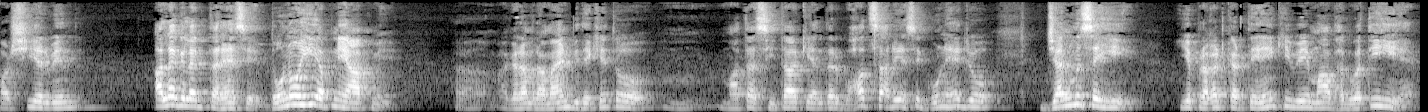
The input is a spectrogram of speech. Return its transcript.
और शेयरविंद अलग अलग तरह से दोनों ही अपने आप में अगर हम रामायण भी देखें तो माता सीता के अंदर बहुत सारे ऐसे गुण हैं जो जन्म से ही ये प्रकट करते हैं कि वे माँ भगवती ही है।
